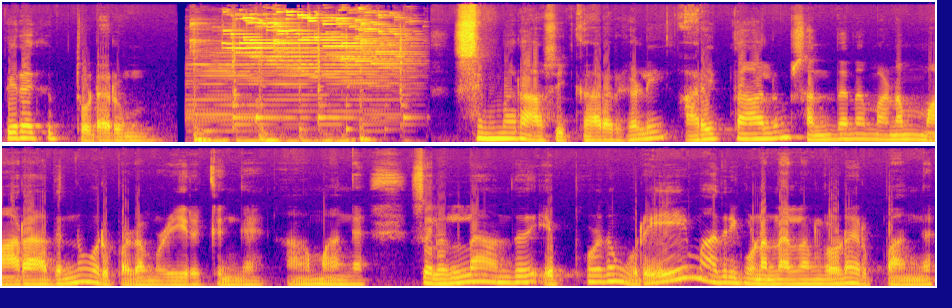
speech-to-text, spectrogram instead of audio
பிறகு தொடரும். சிம்ம ராசிக்காரர்களே அரைத்தாலும் சந்தன மனம் மாறாதுன்னு ஒரு பழமொழி இருக்குங்க. ஆமாங்க. சிலர்லாம் வந்து எப்பொழுதும் ஒரே மாதிரி குணநலன்களோடு இருப்பாங்க.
